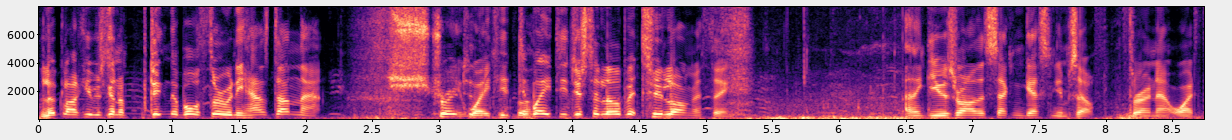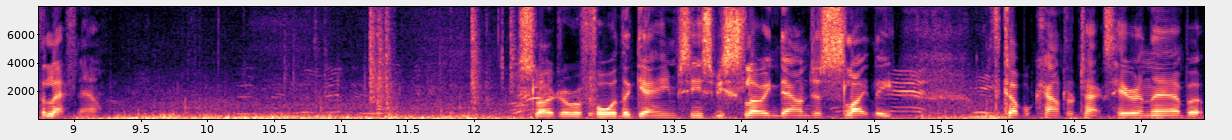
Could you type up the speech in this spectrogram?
Looked like he was going to dink the ball through and he has done that. Straight He to waited, waited just a little bit too long, I think. I think he was rather second guessing himself. Thrown out wide to the left now. Slow dribble forward. The game seems to be slowing down just slightly. With a couple counter attacks here and there, but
